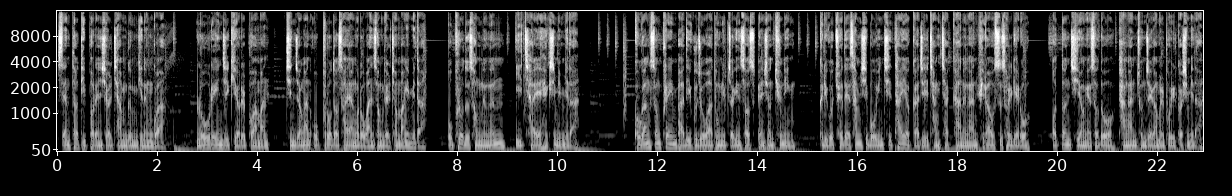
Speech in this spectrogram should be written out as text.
센터 디퍼렌셜 잠금 기능과 로우 레인지 기어를 포함한 진정한 오프로더 사양으로 완성될 전망입니다. 오프로드 성능은 이 차의 핵심입니다. 고강성 프레임 바디 구조와 독립적인 서스펜션 튜닝, 그리고 최대 35인치 타이어까지 장착 가능한 휠하우스 설계로 어떤 지형에서도 강한 존재감을 보일 것입니다.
